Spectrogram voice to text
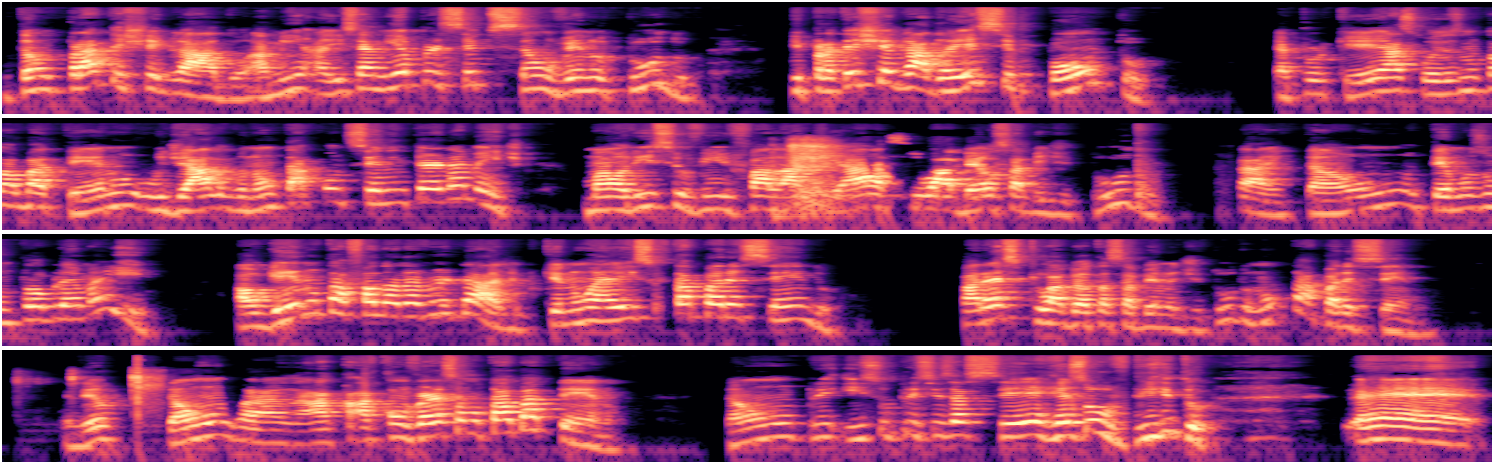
Então, para ter chegado, a minha, isso é a minha percepção, vendo tudo, que para ter chegado a esse ponto, é porque as coisas não estão batendo, o diálogo não está acontecendo internamente. Maurício vir falar que ah, se o Abel sabe de tudo, tá, então temos um problema aí. Alguém não está falando a verdade, porque não é isso que está aparecendo. Parece que o Abel está sabendo de tudo, não está aparecendo. Entendeu? Então a, a conversa não está batendo. Então isso precisa ser resolvido. É,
